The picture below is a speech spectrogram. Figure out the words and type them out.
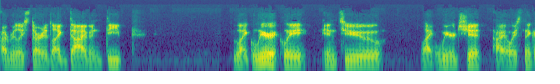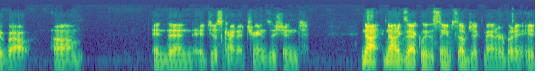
I really started like diving deep, like lyrically into like weird shit I always think about. Um, and then it just kind of transitioned not not exactly the same subject matter but it, it,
